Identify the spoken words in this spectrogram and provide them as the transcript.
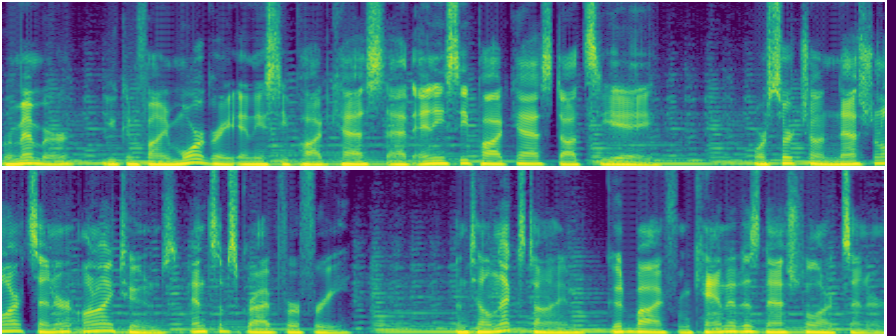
Remember, you can find more great NEC podcasts at necpodcast.ca or search on National Art Centre on iTunes and subscribe for free. Until next time, goodbye from Canada's National Art Centre.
